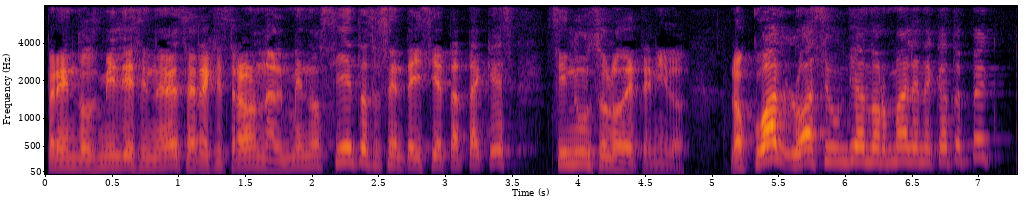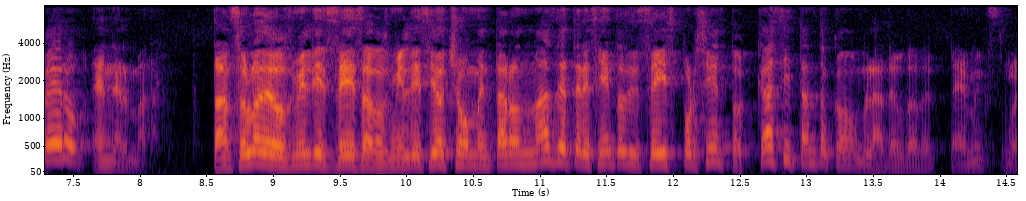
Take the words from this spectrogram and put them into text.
pero en 2019 se registraron al menos 167 ataques sin un solo detenido, lo cual lo hace un día normal en Ecatepec, pero en el mar. Tan solo de 2016 a 2018 aumentaron más de 316%, casi tanto como la deuda de Pemex o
